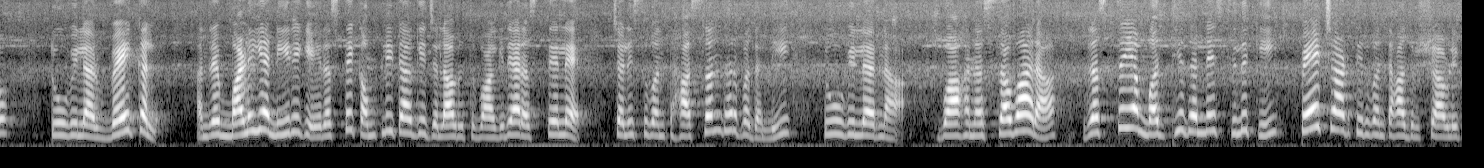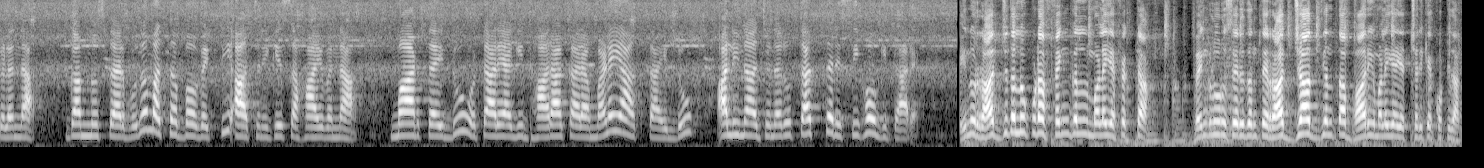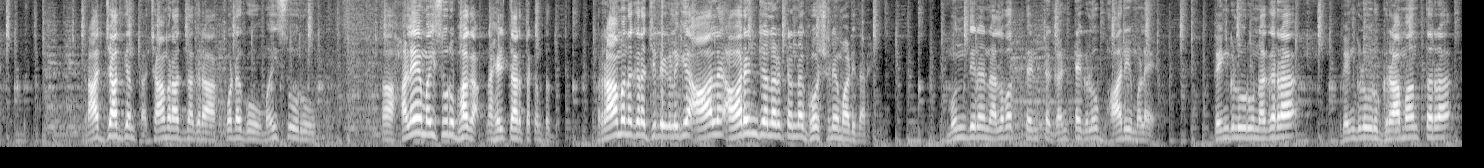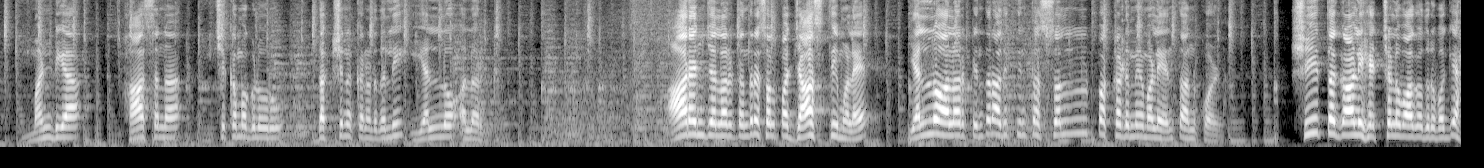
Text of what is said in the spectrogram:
ಟೂ ವೀಲರ್ ವೆಹಿಕಲ್ ಅಂದ್ರೆ ಮಳೆಯ ನೀರಿಗೆ ರಸ್ತೆ ಕಂಪ್ಲೀಟ್ ಆಗಿ ಜಲಾವೃತವಾಗಿದೆ. ಆ ರಸ್ತೆಯಲ್ಲೇ ಚಲಿಸುವಂತಹ ಸಂದರ್ಭದಲ್ಲಿ ಟೂ ವೀಲರ್ನ ವಾಹನ ಸವಾರ ರಸ್ತೆಯ ಮಧ್ಯದಲ್ಲೇ ಸಿಲುಕಿ ಪೇಚಾಡ್ತಿರುವಂತಹ ದೃಶ್ಯಾವಳಿಗಳನ್ನ ಗಮನಿಸ್ತಾ ಇರ್ಬೋದು. ಮತ್ತೊಬ್ಬ ವ್ಯಕ್ತಿ ಆತನಿಗೆ ಸಹಾಯವನ್ನ ಮಾಡ್ತಾ ಇದ್ದು, ಒಟ್ಟಾರೆಯಾಗಿ ಧಾರಾಕಾರ ಮಳೆಯಾಗ್ತಾ ಇದ್ದು, ಅಲ್ಲಿನ ಜನರು ತತ್ತರಿಸಿ ಹೋಗಿದ್ದಾರೆ. ಇನ್ನು ರಾಜ್ಯದಲ್ಲೂ ಕೂಡ ಫೆಂಗಲ್ ಮಳೆ ಎಫೆಕ್ಟ್. ಬೆಂಗಳೂರು ಸೇರಿದಂತೆ ರಾಜ್ಯಾದ್ಯಂತ ಭಾರಿ ಮಳೆಯ ಎಚ್ಚರಿಕೆ ಕೊಟ್ಟಿದ್ದಾರೆ. ರಾಜ್ಯಾದ್ಯಂತ ಚಾಮರಾಜನಗರ, ಕೊಡಗು, ಮೈಸೂರು ಹಳೆ ಮೈಸೂರು ಭಾಗ ನಾ ಹೇಳ್ತಾ ಇರ್ತಕ್ಕಂಥದ್ದು. ರಾಮನಗರ ಜಿಲ್ಲೆಗಳಿಗೆ ಆಲೆ, ಆರೆಂಜ್ ಅಲರ್ಟ್ ಅನ್ನು ಘೋಷಣೆ ಮಾಡಿದ್ದಾರೆ. ಮುಂದಿನ ನಲವತ್ತೆಂಟು ಗಂಟೆಗಳು ಭಾರಿ ಮಳೆ. ಬೆಂಗಳೂರು ನಗರ, ಬೆಂಗಳೂರು ಗ್ರಾಮಾಂತರ, ಮಂಡ್ಯ, ಹಾಸನ, ಚಿಕ್ಕಮಗಳೂರು, ದಕ್ಷಿಣ ಕನ್ನಡದಲ್ಲಿ ಯೆಲ್ಲೋ ಅಲರ್ಟ್ ಆರೆಂಜ್ ಅಲರ್ಟ್ ಅಂದರೆ ಸ್ವಲ್ಪ ಜಾಸ್ತಿ ಮಳೆ. ಯೆಲ್ಲೋ ಅಲರ್ಟ್ ಅಂದರೆ ಅದಕ್ಕಿಂತ ಸ್ವಲ್ಪ ಕಡಿಮೆ ಮಳೆ ಅಂತ ಅನ್ಕೊಳ್ಳೋಣ. ಶೀತ ಗಾಳಿ ಹೆಚ್ಚಳವಾಗೋದ್ರ ಬಗ್ಗೆ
